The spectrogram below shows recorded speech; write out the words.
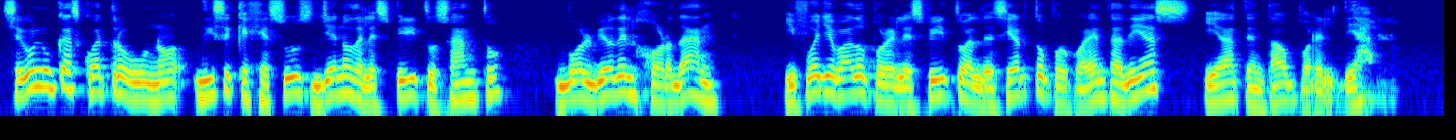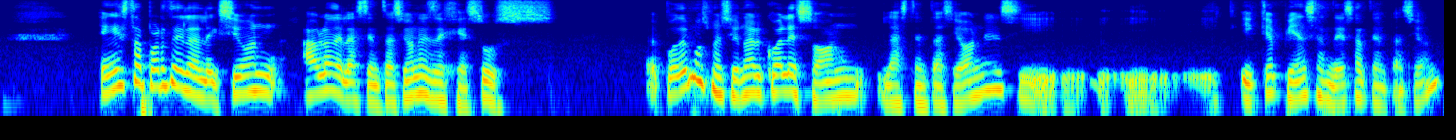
Según Lucas 4.1, dice que Jesús, lleno del Espíritu Santo, volvió del Jordán y fue llevado por el Espíritu al desierto por 40 días y era tentado por el diablo. En esta parte de la lección habla de las tentaciones de Jesús. Eh, ¿Podemos mencionar cuáles son las tentaciones y, qué piensan de esa tentación?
